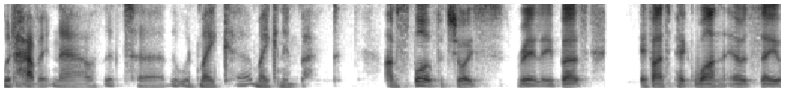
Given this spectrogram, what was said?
would have it now that uh, that would make uh, make an impact? I'm spoiled for choice, really, but if I had to pick one, I would say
